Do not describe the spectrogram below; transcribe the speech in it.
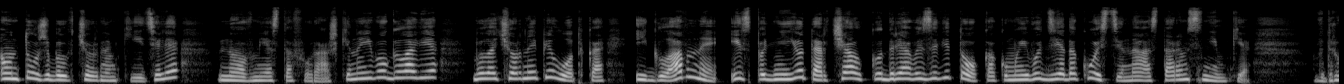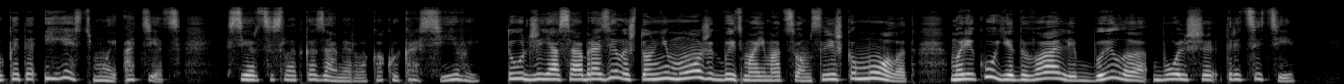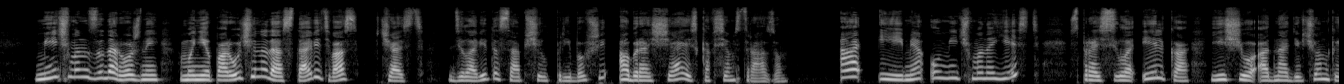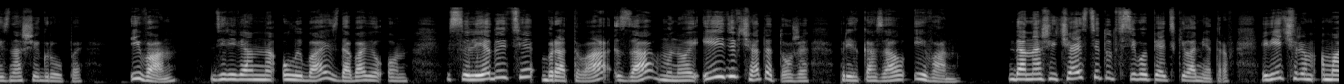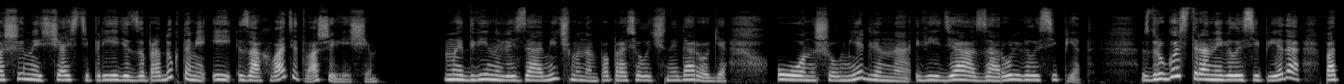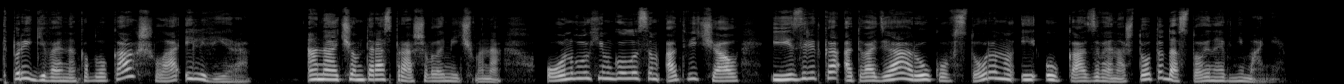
Он тоже был в черном кителе, но вместо фуражки на его голове была черная пилотка, и, главное, из-под нее торчал кудрявый завиток, как у моего деда Кости на старом снимке. Вдруг это и есть мой отец? Сердце сладко замерло. Какой красивый! Тут же я сообразила, что он не может быть моим отцом, слишком молод. Моряку едва ли было больше тридцати. «Мичман задорожный, мне поручено доставить вас в часть», — деловито сообщил прибывший, обращаясь ко всем сразу. «А имя у Мичмана есть?» — спросила Элька, еще одна девчонка из нашей группы. «Иван», Деревянно улыбаясь, добавил он. «Следуйте, братва, за мной, и девчата тоже», — приказал Иван. «До нашей части тут всего пять километров. Вечером машина из части приедет за продуктами и захватит ваши вещи». Мы двинулись за Мичманом по проселочной дороге. Он шел медленно, ведя за руль велосипед. С другой стороны велосипеда, подпрыгивая на каблуках, шла Эльвира. Она о чем-то расспрашивала Мичмана. Он глухим голосом отвечал, изредка отводя руку в сторону и указывая на что-то достойное внимания.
